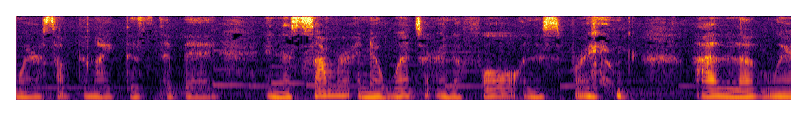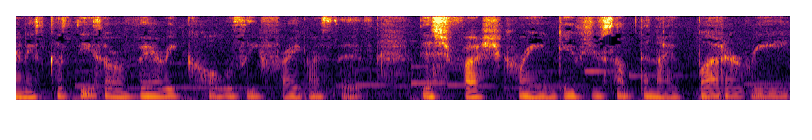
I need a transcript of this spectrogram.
wearing something like this to bed in the summer, in the winter, in the fall, in the spring. I love wearing these because these are very cozy fragrances. This fresh cream gives you something like buttery,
